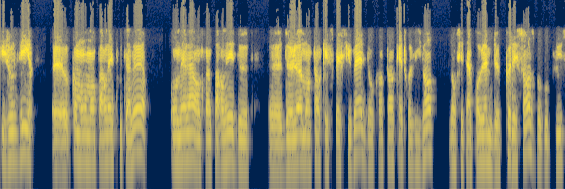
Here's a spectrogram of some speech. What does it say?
si j'ose dire, euh, comme on en parlait tout à l'heure, on est là en train de parler de euh, de l'homme en tant qu'espèce humaine, donc en tant qu'être vivant. Donc c'est un problème de connaissance, beaucoup plus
